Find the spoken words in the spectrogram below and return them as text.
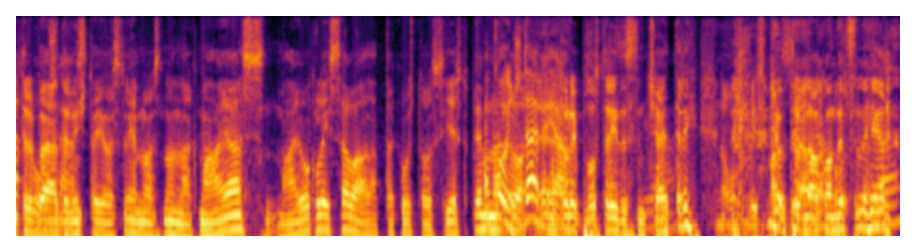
otra bēda, viņš tajos vienos nonāk mājās, mājoklī savā, tā kā uz to siestu piemēram. Ko viņš dara? Jā. Tur ir plus 34, nu, vismaz, tur jā, nav kondicionieri,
